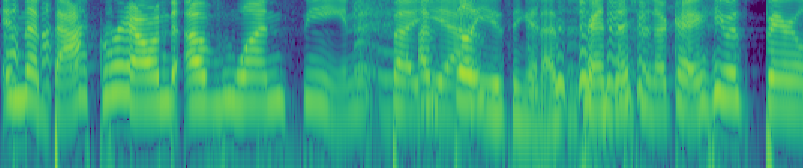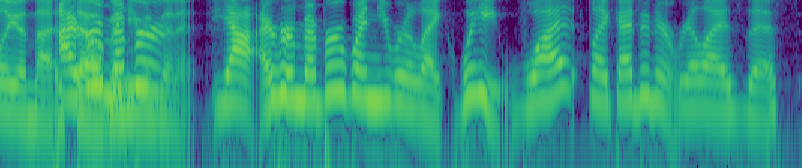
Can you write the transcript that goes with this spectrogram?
in the background of one scene. But I'm yes. still using it as a transition. Okay, he was barely in that show, remember, but he was in it. Yeah, I remember when you were like, "Wait, what?" Like I didn't realize this.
